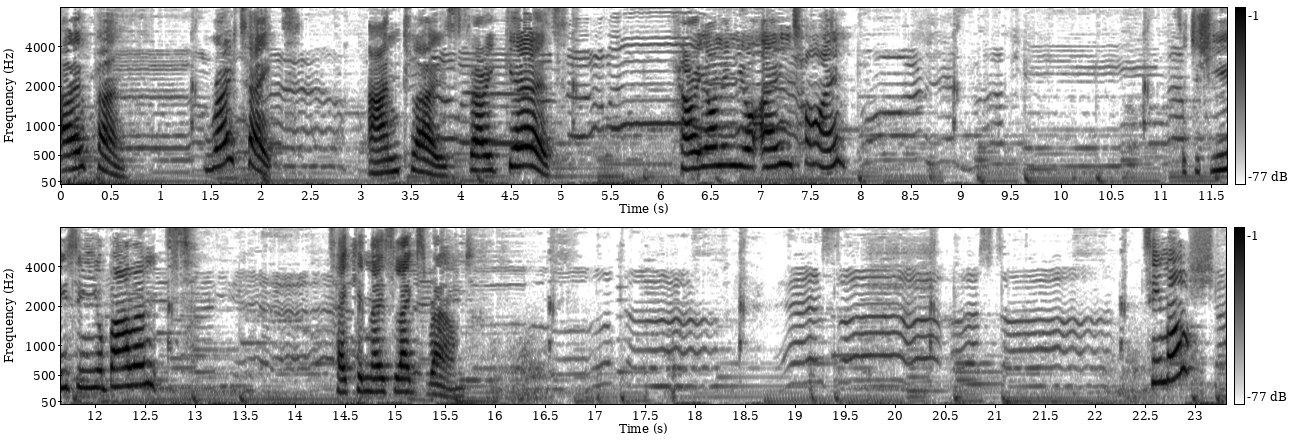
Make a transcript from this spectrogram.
Open, rotate, and close. Very good. Carry on in your own time. So just using your balance, taking those legs round. Timo?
